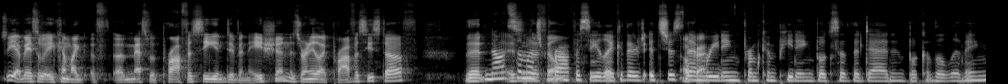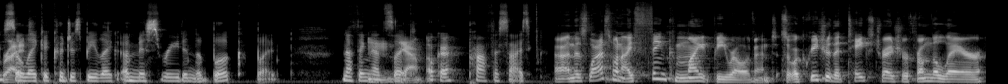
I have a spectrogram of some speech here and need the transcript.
So, yeah, basically, it can like f- uh, mess with prophecy and divination. Is there any like prophecy stuff that Not so much prophecy. Like, there's, it's just them Okay. reading from competing books of the dead and Book of the Living. So, like, it could just be like a misread in the book, but nothing that's like Mm, yeah, okay. prophesized. Uh, and this last one I think might be relevant. So, a creature that takes treasure from the lair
